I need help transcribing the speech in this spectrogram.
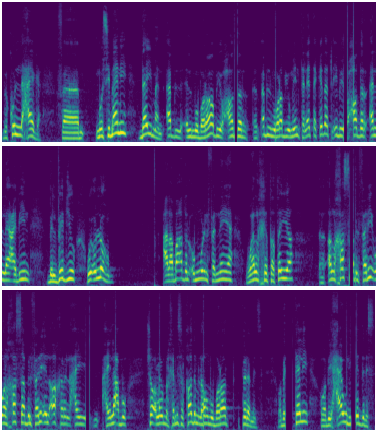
بكل حاجة. فموسيماني دايما قبل المباراة بيحاضر قبل المباراة بيومين ثلاثة كده تلاقيه بيحاضر اللاعبين بالفيديو ويقول لهم على بعض الأمور الفنية والخططية الخاصة بالفريق والخاصة بالفريق الآخر اللي هي- هيلعبه إن شاء الله يوم الخميس القادم اللي هو مباراة بيراميدز. وبالتالي هو بيحاول يدرس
